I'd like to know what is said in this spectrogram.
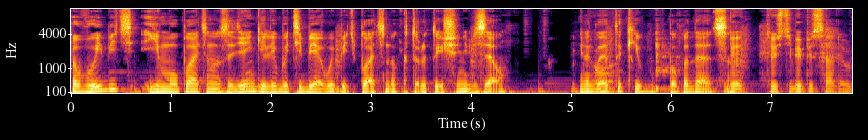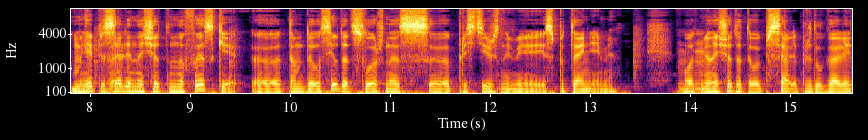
выбить ему платину за деньги, либо тебе выбить платину, которую ты еще не взял. Иногда О, такие попадаются. тебе- то есть тебе писали? в Мне личку, да? писали насчет НФС, э, там DLC вот это сложное с э, престижными испытаниями. Вот Мгм. мне насчет этого писали, предлагали,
